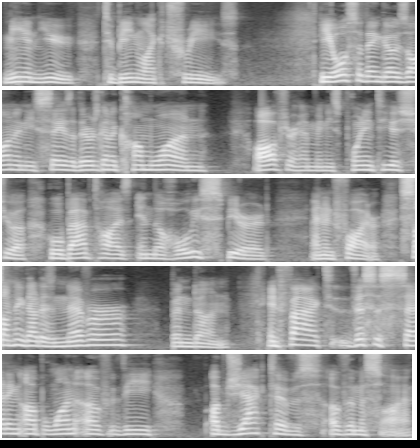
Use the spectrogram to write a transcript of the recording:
me and you, to being like trees. He also then goes on and he says that there's going to come one after him, and he's pointing to Yeshua, who will baptize in the Holy Spirit and in fire, something that has never been done. In fact, this is setting up one of the objectives of the Messiah.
